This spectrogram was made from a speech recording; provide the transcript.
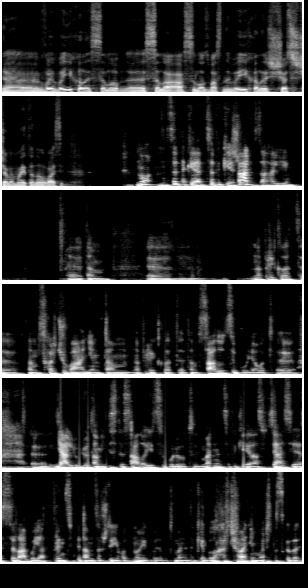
е, ви виїхали з село е, з села, а село з вас не виїхало. Що, що ви маєте на увазі? Ну, це таке, це такий жарт взагалі. Е, там, е, наприклад, е, там з харчуванням, там, наприклад, е, там сало, цибуля. От е, е, я люблю там їсти сало і цибулю. От в мене це такі асоціація з села, бо я, в принципі, там завжди його. Ну, якби от в мене таке було харчування, можна сказати.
